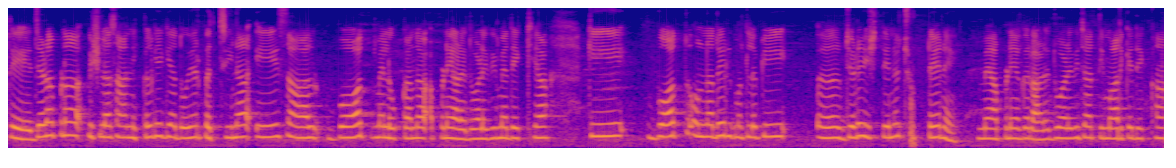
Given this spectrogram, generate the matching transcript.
ਤੇ ਜਿਹੜਾ ਆਪਣਾ ਪਿਛਲਾ ਸਾਲ ਨਿਕਲ ਕੇ ਗਿਆ 2025 ਨਾ ਇਹ ਸਾਲ ਬਹੁਤ ਮੈਂ ਲੋਕਾਂ ਦਾ ਆਪਣੇ ਆਲੇ ਦੁਆਲੇ ਵੀ ਮੈਂ ਦੇਖਿਆ ਕਿ ਬਹੁਤ ਉਹਨਾਂ ਦੇ ਮਤਲਬ ਕਿ ਜਿਹੜੇ ਰਿਸ਼ਤੇ ਨੇ ਛੁੱਟੇ ਨੇ। ਮੈਂ ਆਪਣੇ ਅਗਰ ਆਲੇ ਦੁਆਲੇ ਵੀ ਝਾਤੀ ਮਾਰ ਕੇ ਦੇਖਾਂ,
